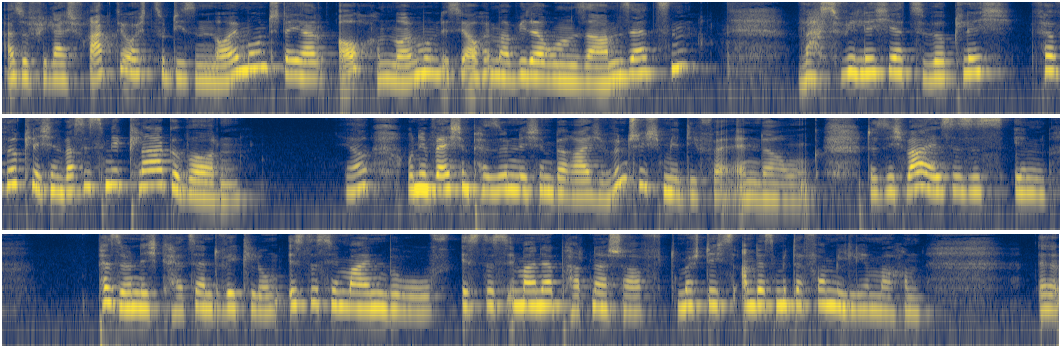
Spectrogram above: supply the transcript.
Also vielleicht fragt ihr euch zu diesem Neumond, der ja auch, Neumond ist ja auch immer wiederum Samen setzen. Was will ich jetzt wirklich verwirklichen? Was ist mir klar geworden? Ja, und in welchem persönlichen Bereich wünsche ich mir die Veränderung? Dass ich weiß, ist es in Persönlichkeitsentwicklung, ist es in meinem Beruf, ist es in meiner Partnerschaft, möchte ich es anders mit der Familie machen, äh,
